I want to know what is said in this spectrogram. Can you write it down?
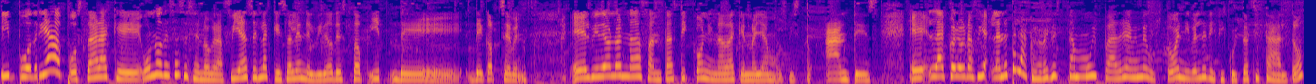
y podría apostar a que uno de esas escenografías es la que sale en el video de Stop It de de God 7 el video no es nada fantástico ni nada que no hayamos visto antes. Eh, la coreografía, la neta la coreografía está muy padre, a mí me gustó, el nivel de dificultad sí está alto.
